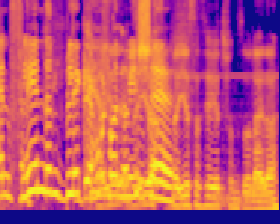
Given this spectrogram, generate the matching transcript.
einen flehenden Blick von Michelle. bei ihr ist das ja jetzt schon so, leider.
